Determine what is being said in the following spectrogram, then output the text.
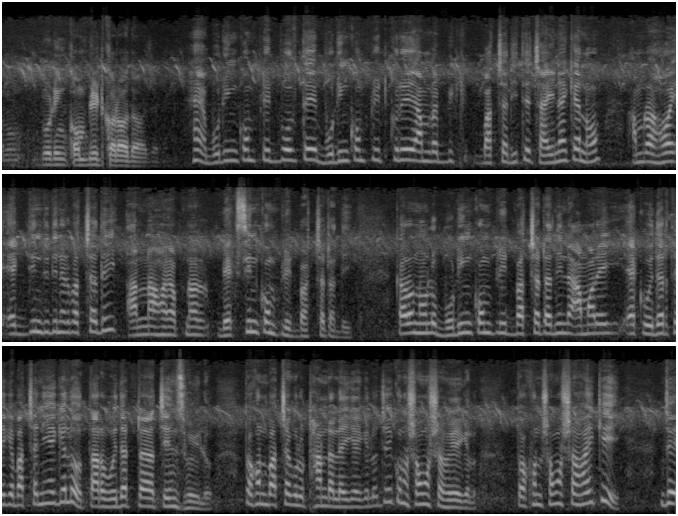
এবং ব্রোডিং কমপ্লিট করাও দেওয়া যাবে? হ্যাঁ বোর্ডিং কমপ্লিট বলতে বোর্ডিং কমপ্লিট করে আমরা বাচ্চা দিতে চাই না কেন আমরা হয় একদিন দুদিনের বাচ্চা দিই, আর না হয় আপনার ভ্যাকসিন কমপ্লিট বাচ্চাটা দিই। কারণ হলো বোর্ডিং কমপ্লিট বাচ্চাটা দিলে আমার এই এক ওয়েদার থেকে বাচ্চা নিয়ে গেল, তার ওয়েদারটা চেঞ্জ হইল। তখন বাচ্চাগুলো ঠান্ডা লেগে গেলো, যে কোনো সমস্যা হয়ে গেল। তখন সমস্যা হয় কি, যে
